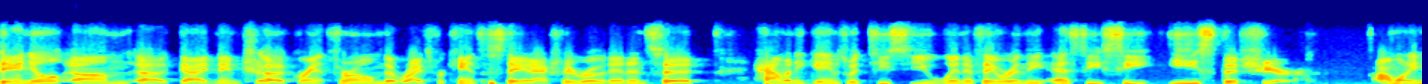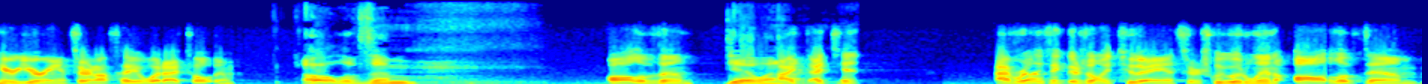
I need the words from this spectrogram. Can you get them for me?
Daniel, um, a guy named uh, Grant Throme that writes for Kansas State actually wrote in and said, "How many games would TCU win if they were in the SEC East this year?" I want to hear your answer, and I'll tell you what I told him. All of them. All of them. Yeah, why I, not? I tend. I really think there's only two answers. We would win all of them,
